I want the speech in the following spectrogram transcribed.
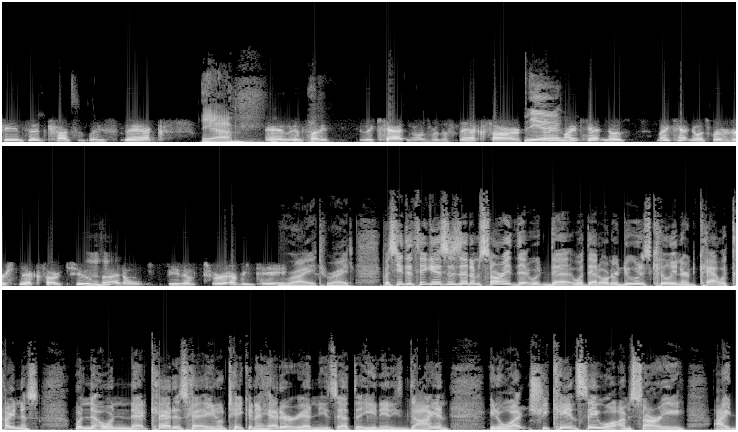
feeds it constantly snacks, yeah. and it's like the cat knows where the snacks are. Yeah. I mean, my cat knows. My cat knows where her snacks are too, Mm-hmm. but I don't to her every day. Right, right. But see, the thing is, is that I'm sorry that that what that owner do is killing her cat with kindness. When that when that cat is you know taking a header and he's at the and he's dying, you know what? She can't say, "Well, I'm sorry, I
